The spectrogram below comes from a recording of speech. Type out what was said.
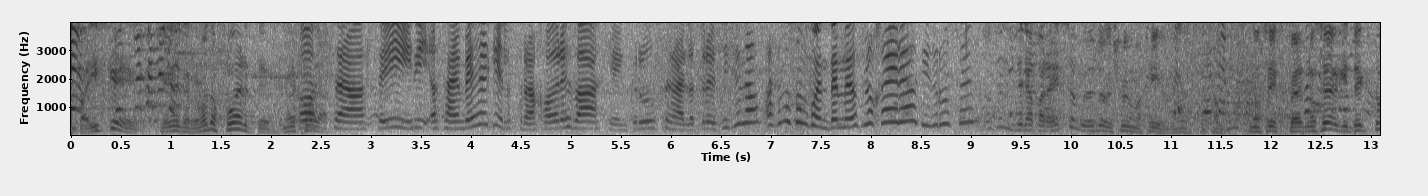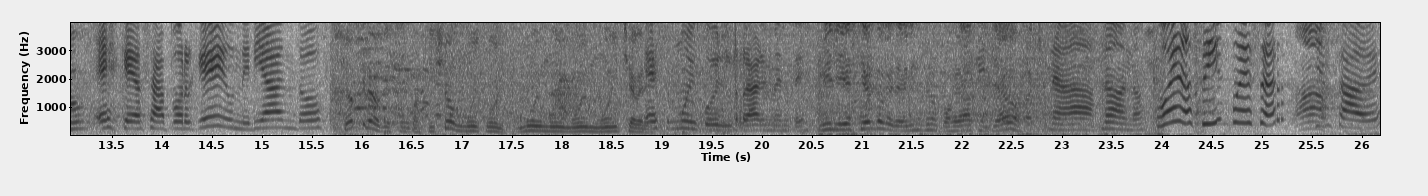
Un país que tiene terremoto fuerte, no es O joda. sea, sí, sí, o sea, en vez de que los trabajadores bajen, crucen al otro edificio, no, hacemos un puente medio flojera, que crucen. No sé si será para eso, pero es lo que yo me imagino. No, no soy experto, no soy arquitecto. Es que, o sea, ¿por qué unirían dos? Yo creo que es un pasillo muy cool, muy, muy, muy, muy chévere. Es muy cool, realmente. Mili, ¿es cierto que te venís a hacer un posgrado a Santiago? No, no, no. Bueno, sí, puede ser. Ah. ¿Quién sabe?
